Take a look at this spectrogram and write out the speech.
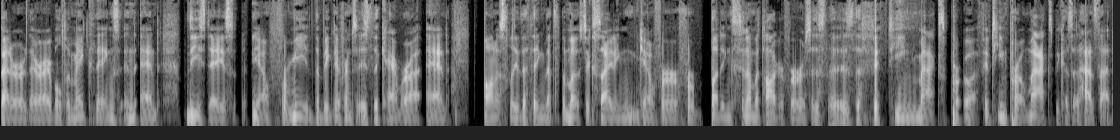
better they're able to make things, and and these days, you know, for me, the big difference is the camera and honestly the thing that's the most exciting you know for for budding cinematographers is the is the 15 max pro, uh, 15 pro max because it has that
